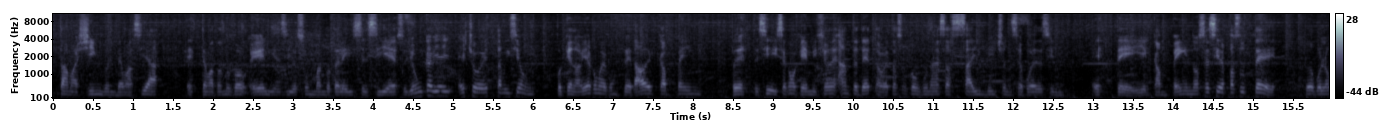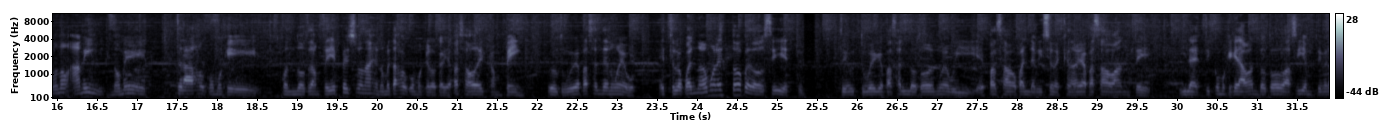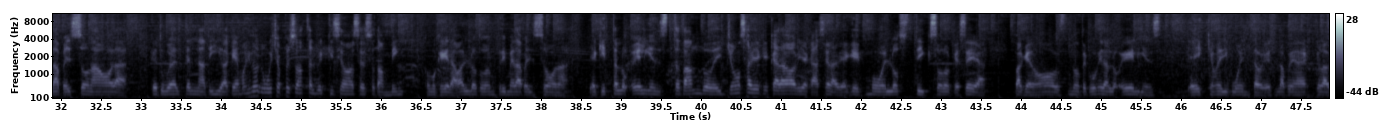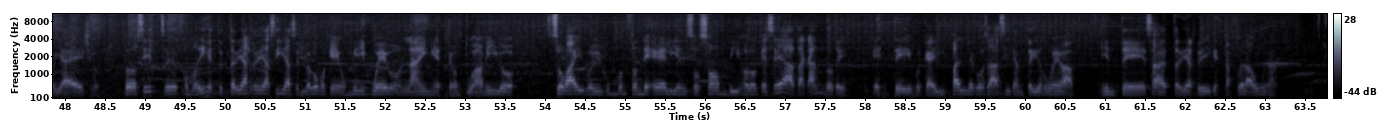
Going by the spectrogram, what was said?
esta machine demasiado este, matando todos los aliens y yo zumbando televisores y eso. Yo nunca había hecho esta misión porque no había como completado el campaign pero este, sí, hice como que misiones antes de esta, porque estas son como una de esas side missions, se puede decir. Este, y el campaign, no sé si les pasó a ustedes, pero por lo menos a mí no me trajo como que cuando transferí el personaje no me trajo como que lo que había pasado del campaign, pero tuve que pasar de nuevo. Este, lo cual no me molestó, pero sí, este, tuve que pasarlo todo de nuevo y he pasado un par de misiones que no había pasado antes y la estoy como que grabando todo así en primera persona ahora que tuve alternativa, que imagino que muchas personas tal vez quisieron hacer eso también, como que grabarlo todo en primera persona. Y aquí están los aliens tratando de, yo no sabía qué carajo había que hacer, había que mover los sticks o lo que sea, para que no, no te cogieran los aliens. Y ahí es que me di cuenta, porque es la primera vez que lo había hecho. Pero sí, como dije, esto estaría ready así, hacerlo como que un minijuego online este, con tus amigos, survival, un montón de aliens o zombies o lo que sea atacándote. Este, porque hay un par de cosas así que han traído nuevas y entre esa estaría ready que esta fuera una.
